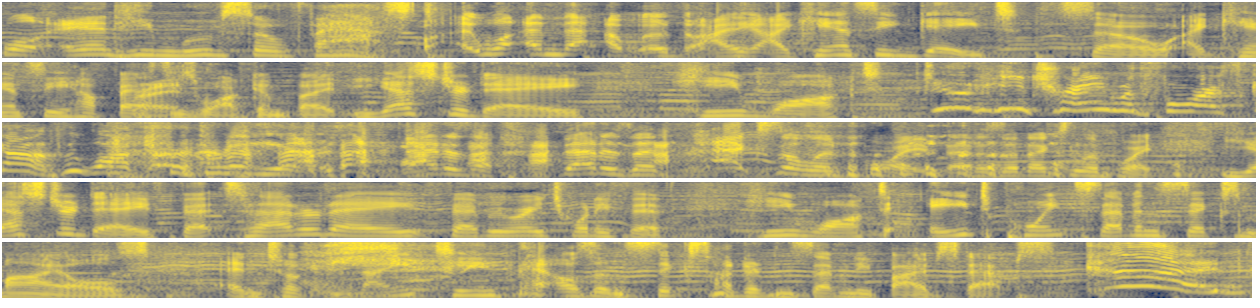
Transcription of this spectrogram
Well, and he moves so fast. Uh, well, and that, uh, I, I can't see gait, so I can't see how fast Right. he's walking. But yesterday, he walked. Dude, he trained with Forrest Gump, who walked for three years. That is a, that is an excellent point. That is an excellent point. Yesterday, fe- Saturday, February 25th, he walked 8.76 miles and took 19,675 steps. Good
